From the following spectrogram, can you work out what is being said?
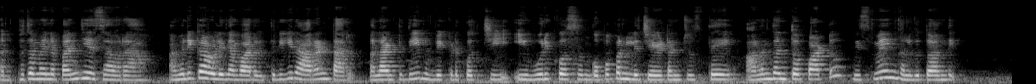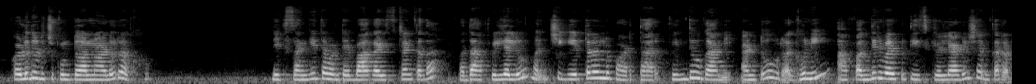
అద్భుతమైన పని చేశావురా. అమెరికా వెళ్ళిన వారు తిరిగి రారంటారు. అలాంటిది నువ్వు ఇక్కడికి వచ్చి ఈ ఊరి కోసం గొప్ప పనులు చేయటం చూస్తే ఆనందంతో పాటు విస్మయం కలుగుతోంది. కళ్ళు తుడుచుకుంటూ అన్నాడు రఘు. నీకు సంగీతం అంటే బాగా ఇష్టం కదా? పదా పిల్లలు మంచి గీతలను పాడతారు. విందువు గాని అంటూ రఘుని ఆ పందిరి వైపు తీసుకెళ్ళాడు శంకరం.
